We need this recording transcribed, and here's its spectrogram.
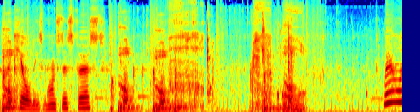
gotta kill these monsters first. Where are all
